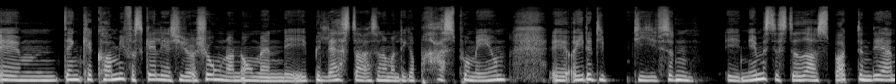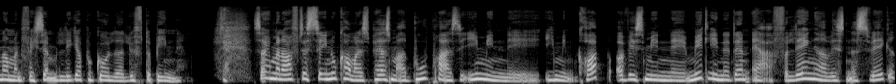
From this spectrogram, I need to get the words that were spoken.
Øh, den kan komme i forskellige situationer, når man øh, belaster, altså når man lægger pres på maven, øh, og et af de, de sådan, øh, nemmeste steder at spotte den, det er, når man for eksempel ligger på gulvet og løfter benene. Ja. Så kan man ofte se, nu kommer der tilpas meget bugpresse i min, øh, i min krop, og hvis min øh, midtlinje den er forlænget, og hvis den er svækket,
